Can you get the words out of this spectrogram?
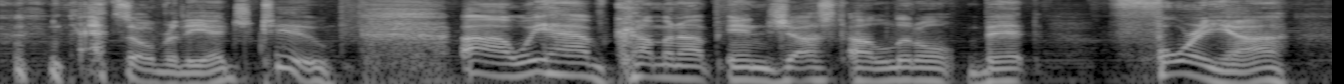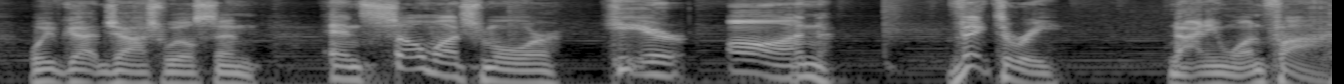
that's over the edge, too. Uh, we have coming up in just a little bit for you. We've got Josh Wilson and so much more here on Victory 91.5.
